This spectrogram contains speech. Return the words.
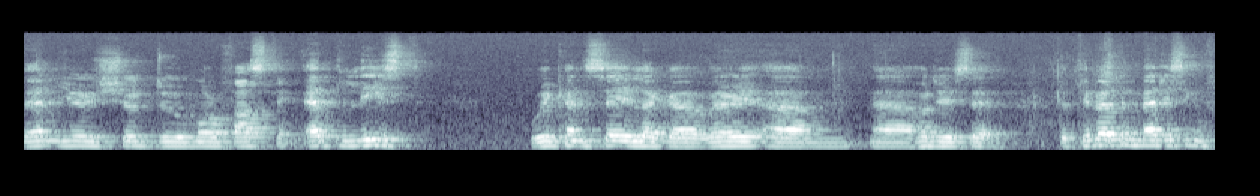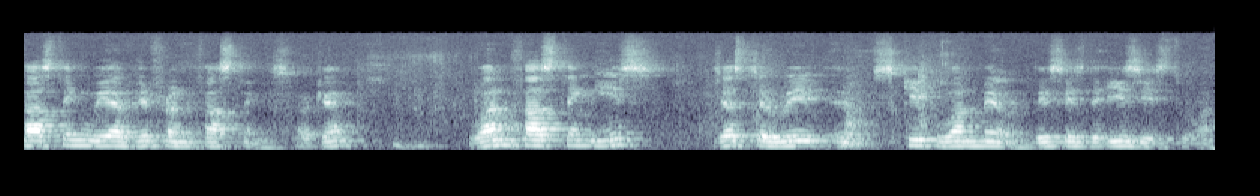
then you should do more fasting. At least, we can say like a very, um, uh, how do you say, the Tibetan medicine fasting, we have different fastings, okay? One fasting is just to re, uh, skip one meal. This is the easiest one.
